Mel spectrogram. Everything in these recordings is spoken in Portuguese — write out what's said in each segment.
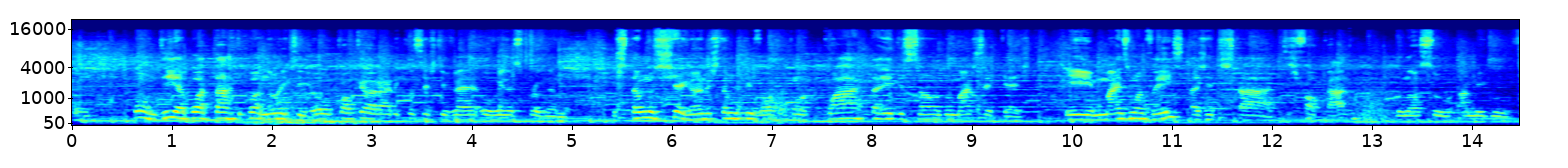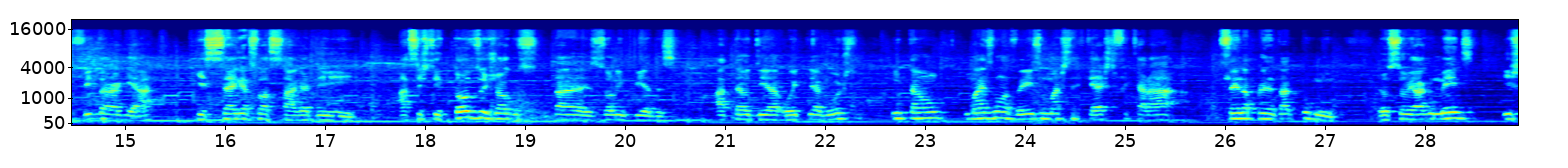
Bom dia, boa tarde, boa noite, ou qualquer horário que você estiver ouvindo esse programa. Estamos chegando, estamos de volta com a quarta edição do Mastercast. E mais uma vez a gente está desfalcado do nosso amigo Vitor Aguiar, que segue a sua saga de assistir todos os jogos das Olimpíadas até o dia 8 de agosto. Então, mais uma vez, o Mastercast ficará sendo apresentado por mim. Eu sou Iago Mendes e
